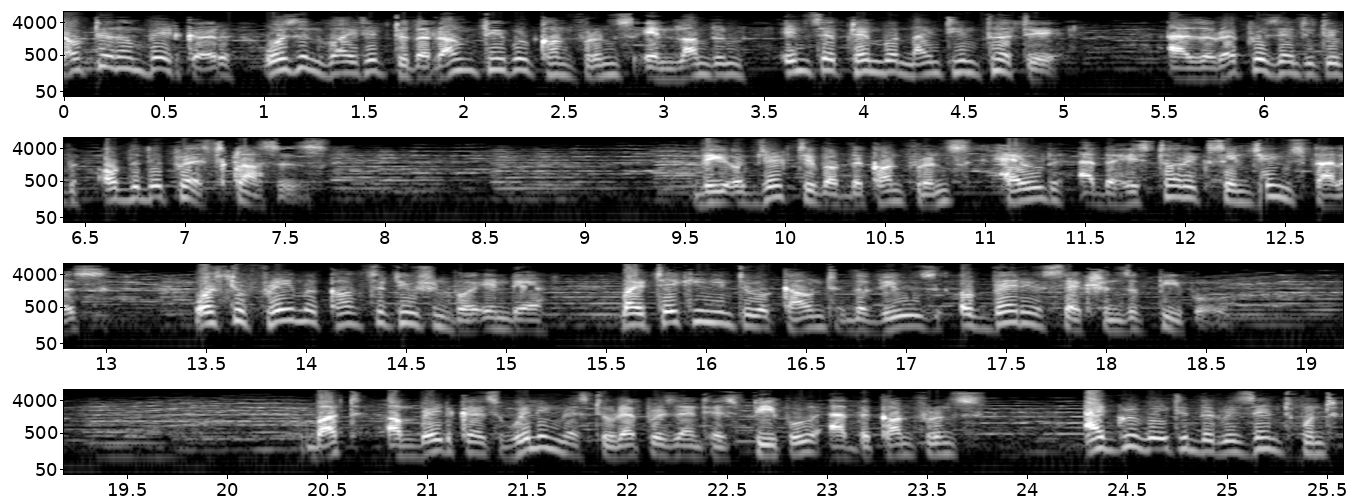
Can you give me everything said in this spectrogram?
Dr. Ambedkar was invited to the Roundtable Conference in London in September 1930 as a representative of the depressed classes. The objective of the conference held at the historic St. James Palace was to frame a constitution for India by taking into account the views of various sections of people. But Ambedkar's willingness to represent his people at the conference aggravated the resentment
